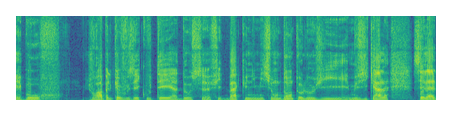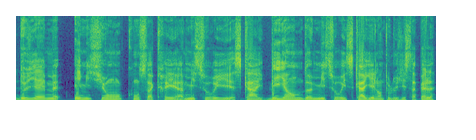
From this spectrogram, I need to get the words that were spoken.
C'est beau. Je vous rappelle que vous écoutez Ados Feedback, une émission d'anthologie musicale. C'est la deuxième émission consacrée à Missouri Sky, Beyond Missouri Sky, et l'anthologie s'appelle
